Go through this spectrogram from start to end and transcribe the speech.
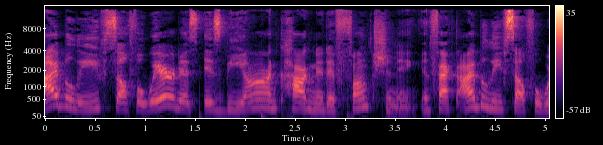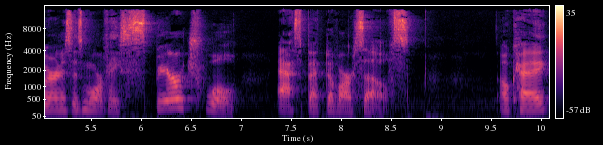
I believe self awareness is beyond cognitive functioning. In fact, I believe self awareness is more of a spiritual aspect of ourselves. Okay?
